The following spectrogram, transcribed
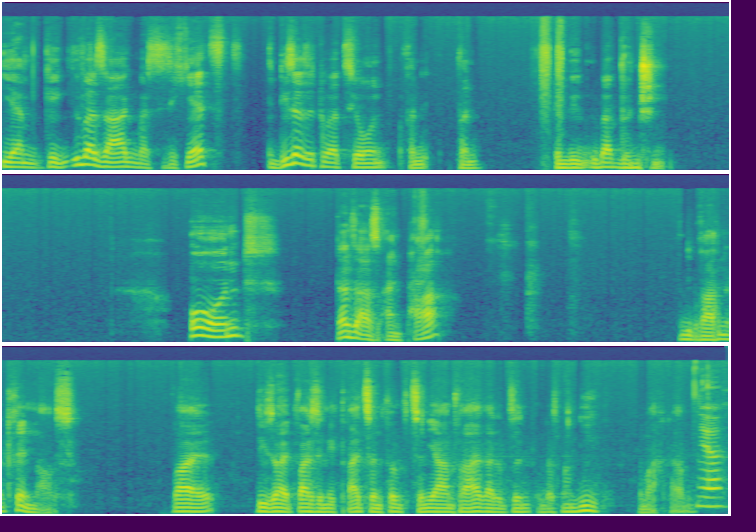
ihrem Gegenüber sagen, was sie sich jetzt in dieser Situation von, von dem Gegenüber wünschen. Und dann saß ein Paar und die brachen in Tränen aus, weil die seit, weiß ich nicht, 13, 15 Jahren verheiratet sind und das noch nie gemacht haben. Ja,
